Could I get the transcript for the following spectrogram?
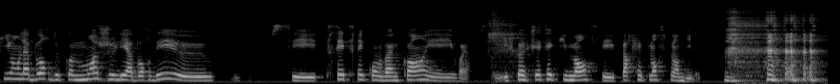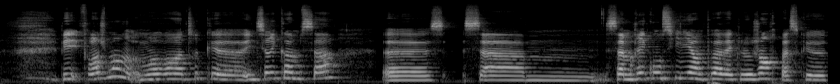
si on l'aborde comme moi je l'ai abordé, c'est très très convaincant et voilà. C'est- Effectivement, c'est parfaitement splendide. Puis franchement, moi, voir un truc, euh, une série comme ça, euh, ça, hum, ça me réconcilie un peu avec le genre parce que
